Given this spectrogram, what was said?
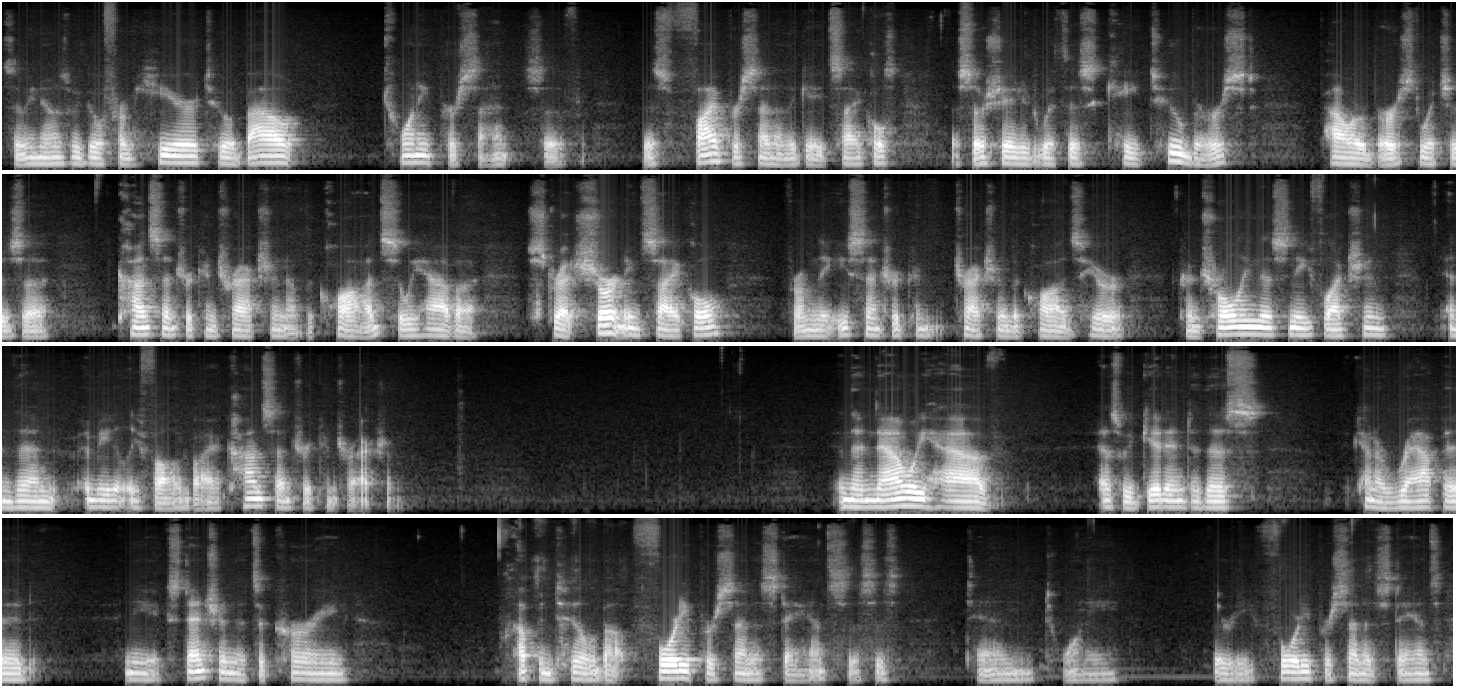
So we know as we go from here to about 20%, so this 5% of the gait cycles associated with this K2 burst, power burst, which is a concentric contraction of the quads. So we have a stretch shortening cycle from the eccentric contraction of the quads here, controlling this knee flexion, and then immediately followed by a concentric contraction. And then now we have, as we get into this kind of rapid knee extension that's occurring up until about 40% of stance. This is 10, 20, 30, 40% of stance.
